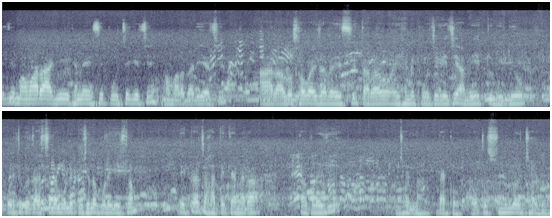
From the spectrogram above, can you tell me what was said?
এই যে মামারা আগে এখানে এসে পৌঁছে গেছে, মামারা দাঁড়িয়ে আছে। আর আরও সবাই যারা এসেছে, তারাও এখানে পৌঁছে গেছে। আমি একটু ভিডিও করতে করতে আসছিলাম বলে পিছনে পড়ে গেছিলাম। দেখতে পাচ্ছ হাতে ক্যামেরা তারপরে এই যে ঝর্ণা। দেখো, কত সুন্দর ঝর্ণা।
